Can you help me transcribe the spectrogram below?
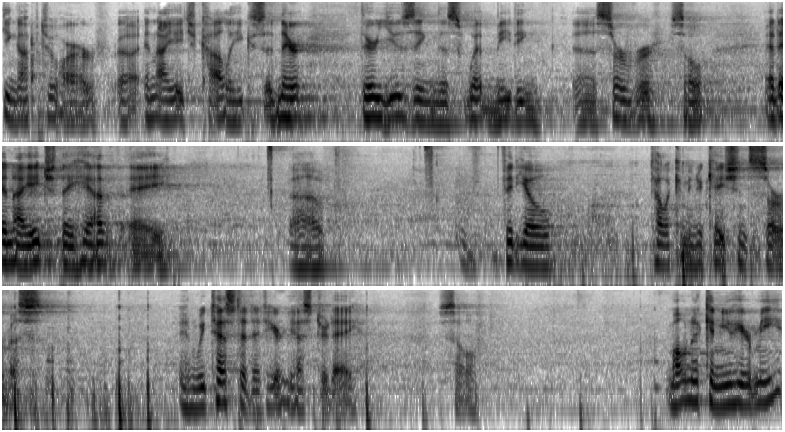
looking up to our uh, NIH colleagues, and they're they're using this web meeting uh, server. So at NIH, they have a uh, video telecommunications service, and we tested it here yesterday. So, Mona, can you hear me?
